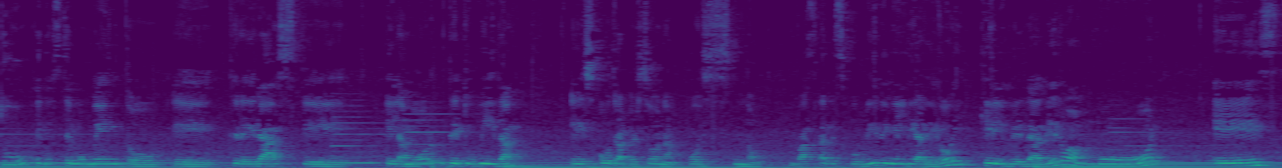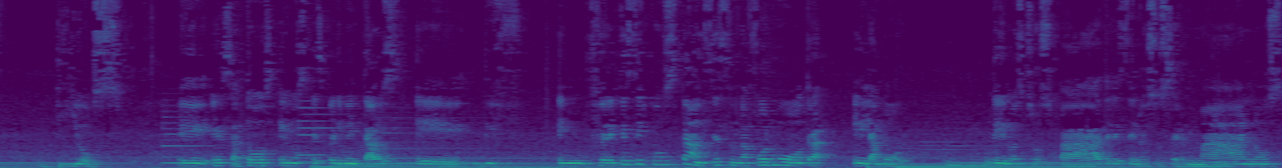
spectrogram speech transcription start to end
tú en este momento eh, creerás que el amor de tu vida es otra persona, pues no, vas a descubrir en el día de hoy que el verdadero amor es Dios. Eh, todos hemos experimentado eh, en diferentes circunstancias, de una forma u otra, el amor de nuestros padres, de nuestros hermanos,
